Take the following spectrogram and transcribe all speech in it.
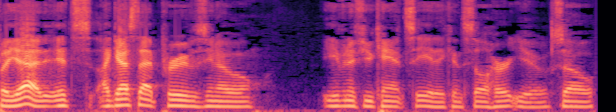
but yeah it's i guess that proves you know even if you can't see it it can still hurt you. So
